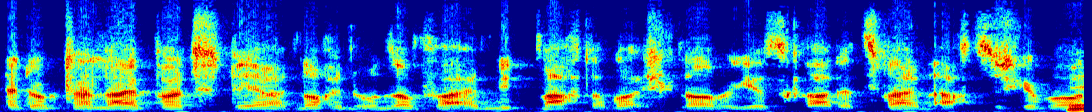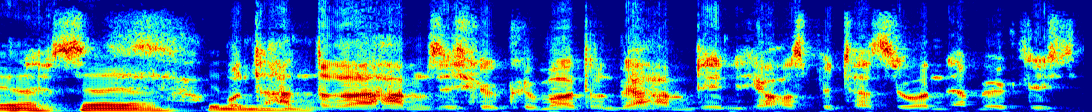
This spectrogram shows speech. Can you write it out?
Herr Dr. Leipert, der noch in unserem Verein mitmacht, aber ich glaube jetzt gerade 82 geworden ja, ist. Ja, ja, genau. Und andere haben sich gekümmert und wir haben denen hier Hospitationen ermöglicht.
